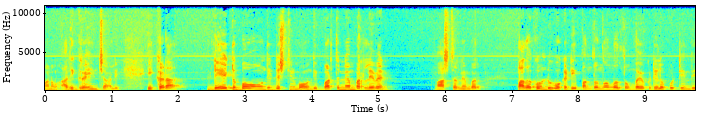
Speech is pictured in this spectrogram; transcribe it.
మనం అది గ్రహించాలి. ఇక్కడ డేట్ బాగుంది డెస్టినీ బాగుంది. Birth number eleven master number పదకొండు ఒకటి పంతొమ్మిది వందల తొంభై ఒకటిలో పుట్టింది.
